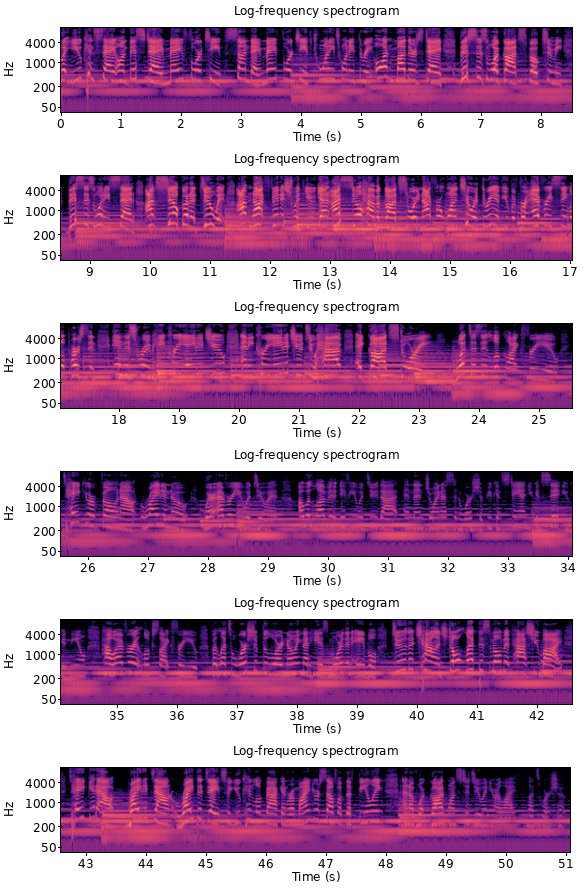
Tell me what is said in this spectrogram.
But you can say on this day, May 14th, Sunday, May 14th, 2023, on Mother's Day, this is what God spoke to me. This is what He said. I'm still going to do it. I'm not finished with you yet. I still have a God story, not for one, two, or three of you, but for every single person in this room. He created you, and He created you to have a God story. What does it look like for you? Take your phone out, write a note wherever you would do it. I would love it if you would do that and then join us in worship. You can stand, you can sit, you can kneel, however it looks like for you. But let's worship the Lord knowing that He is more than able. Do the challenge. Don't let this moment pass you by. Take it out, write it down, write the date so you can look back and remind yourself of the feeling and of what God wants to do in your life. Let's worship.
